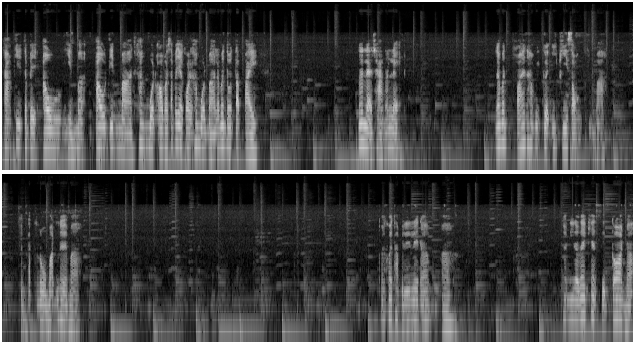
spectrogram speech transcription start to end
ฉากที่จะไปเอาหินมา เอาดินมาข้างบนเอามาทรัพยากรข้างบนมา แล้วมันโดนตัดไป นั่นแหละฉากนั่นแหละ แล้วมันขอให้ทำเกิด EP สองขึ้นมาถึงอัตโนมัติเลยมา ค่อยๆทำไปเรื่อยๆนะอะครั้งนี้เราได้แค่สิบก้อนนะ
